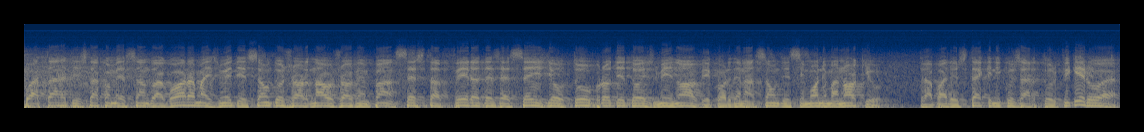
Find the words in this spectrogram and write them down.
Boa tarde, está começando agora mais uma edição do Jornal Jovem Pan, sexta-feira, 16 de outubro de 2009. Coordenação de Simone Manóquio. Trabalhos técnicos Arthur Figueroa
